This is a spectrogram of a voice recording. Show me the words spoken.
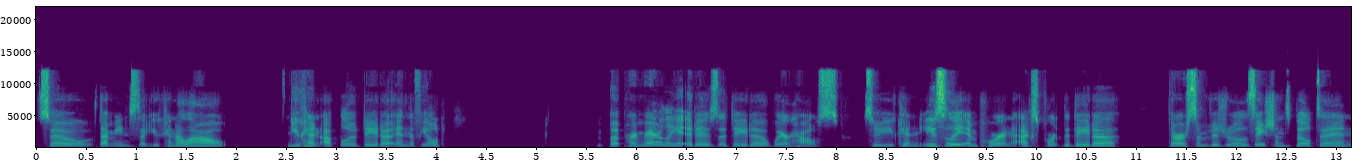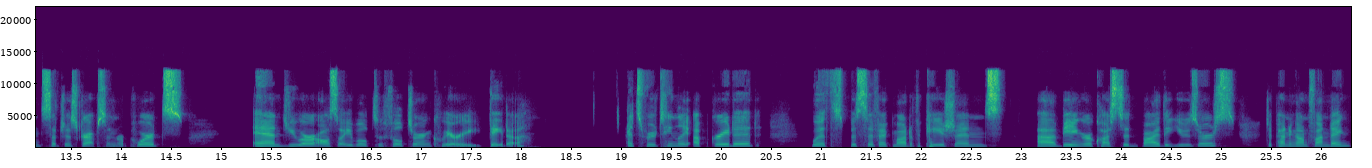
So that means that you can allow, you can upload data in the field. But primarily it is a data warehouse. So you can easily import and export the data. There are some visualizations built in, such as graphs and reports, and you are also able to filter and query data. It's routinely upgraded with specific modifications uh, being requested by the users, depending on funding.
